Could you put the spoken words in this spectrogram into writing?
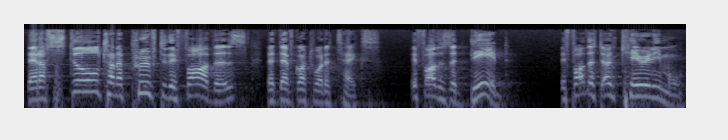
that are still trying to prove to their fathers that they've got what it takes. Their fathers are dead. Their fathers don't care anymore.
